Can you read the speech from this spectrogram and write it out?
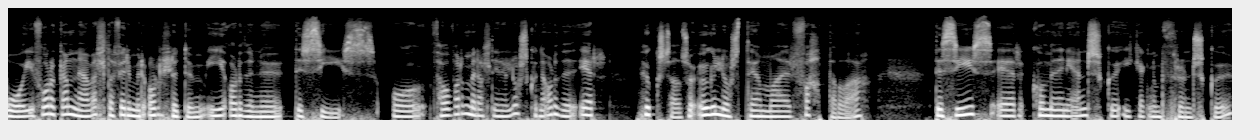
og ég fór að ganni að velta fyrir mér orðlutum í orðinu disease og þá var mér alltaf inn í ljós hvernig orðið er hugsað, svo augljóst þegar maður fattar það. Disease er komið inn í ennsku í gegnum frönsku,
